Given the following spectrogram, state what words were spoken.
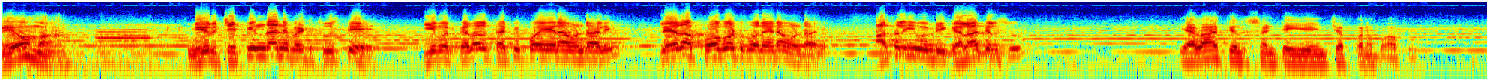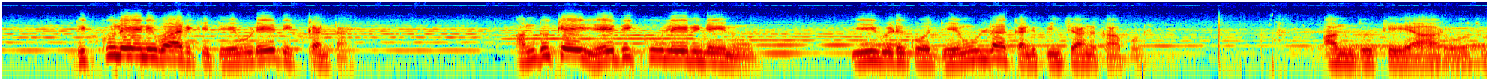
లేవమ్మా. మీరు చెప్పిన దాన్ని బట్టి చూస్తే ఈమె పిల్లలు తప్పిపోయినా ఉండాలి లేదా పోగొట్టుకునైనా ఉండాలి. అసలు ఈమె మీకు ఎలా తెలుసు? ఎలా తెలుసంటే ఏం చెప్పను బాబు. దిక్కులేని వారికి దేవుడే దిక్కంటారు. అందుకే ఏ దిక్కు లేని నేను ఈవిడికో దేవుళ్ళ కనిపించాను కాబోలు. అందుకే ఆ రోజు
